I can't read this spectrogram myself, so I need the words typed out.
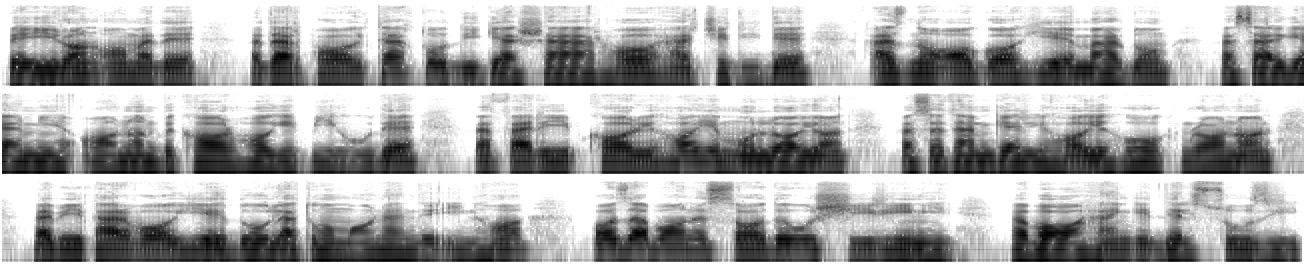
به ایران آمده و در پایتخت و دیگر شهرها هرچه دیده از ناآگاهی مردم و سرگرمی آنان به کارهای بیهوده و فریب های ملایان و ستمگری های حکمرانان و بیپروایی دولت و مانند اینها با زبان ساده و شیرینی و با آهنگ دلسوزی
